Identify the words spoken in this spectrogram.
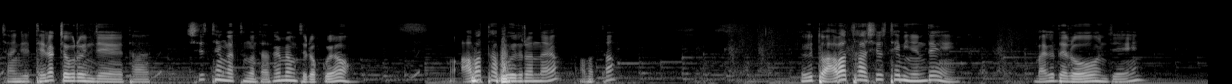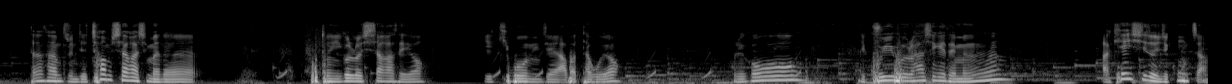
자 이제 대략적으로 이제 다 시스템 같은 건 다 설명드렸고요. 어, 아바타 보여드렸나요? 아바타? 여기 또 아바타 시스템이 있는데 말 그대로 이제 다른 사람들은 이제 처음 시작하시면은 보통 이걸로 시작하세요. 이 기본 이제 아바타고요. 그리고 구입을 하시게 되면은 아 KC도 이제 공짜.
